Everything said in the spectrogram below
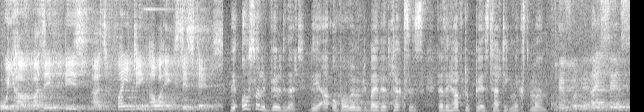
We have perceived this as fighting our existence. They also revealed that they are overwhelmed by the taxes that they have to pay starting next month. pay for the license.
